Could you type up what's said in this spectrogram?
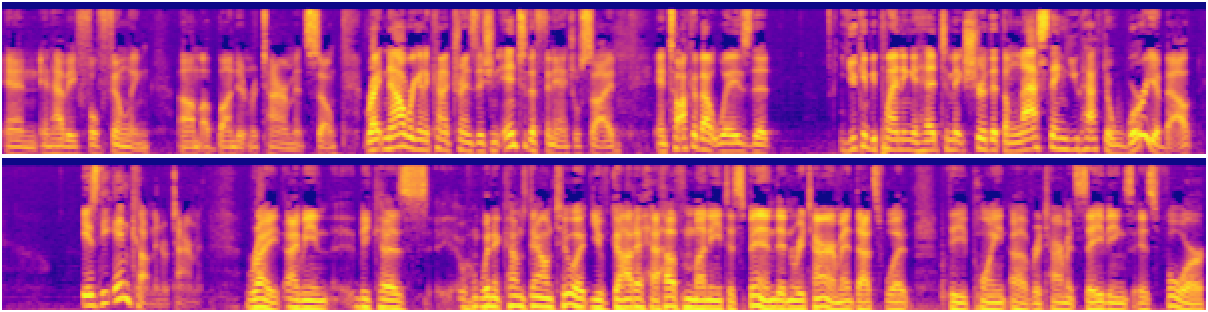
and and have a fulfilling. Um, abundant retirement. So, right now, we're going to kind of transition into the financial side and talk about ways that you can be planning ahead to make sure that the last thing you have to worry about is the income in retirement. Right. I mean, because when it comes down to it, you've got to have money to spend in retirement. That's what the point of retirement savings is for.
